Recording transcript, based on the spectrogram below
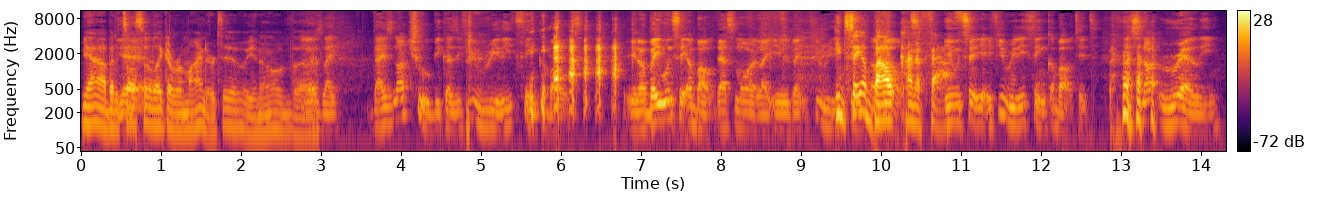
Yeah, but it's Yeah. also like a reminder too. You know, of I uh, was like, that is not true because if you really think about, you know, but he wouldn't say about. That's more like he would like if you really. He'd say think about kinda fast. He would say yeah, if you really think about it, it's not really.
